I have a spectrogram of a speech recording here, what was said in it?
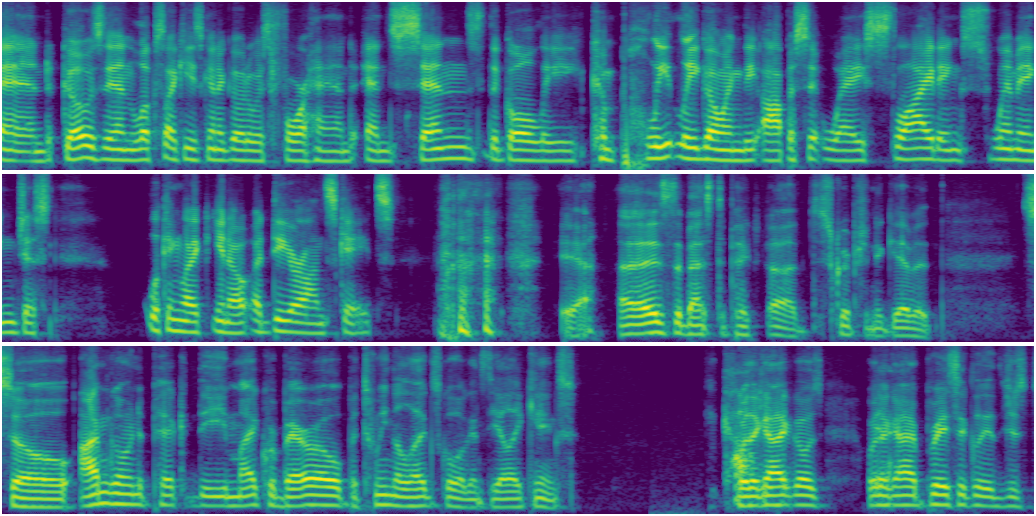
and goes in, looks like he's going to go to his forehand, and sends the goalie completely going the opposite way, sliding, swimming, just looking like you know a deer on skates. Yeah, uh, it's the best depict, uh, description to give it. So I'm going to pick the Mike Ribeiro between the legs goal against the LA Kings. where the guy goes where the guy basically just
